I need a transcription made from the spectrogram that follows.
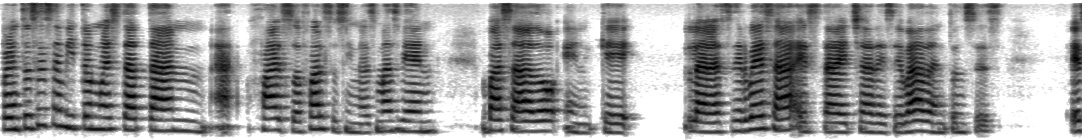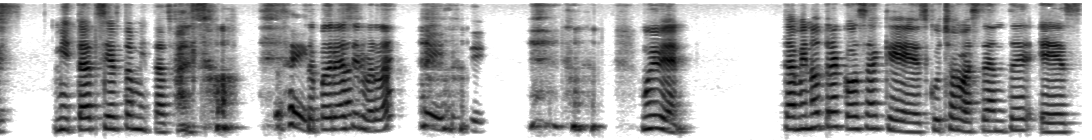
Pero entonces ese mito no está tan ah, falso, falso, sino es más bien basado en que la cerveza está hecha de cebada, entonces es mitad cierto, mitad falso. Sí. Se podría decir, ¿verdad? Sí, sí. Muy bien. También otra cosa que escucho bastante es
